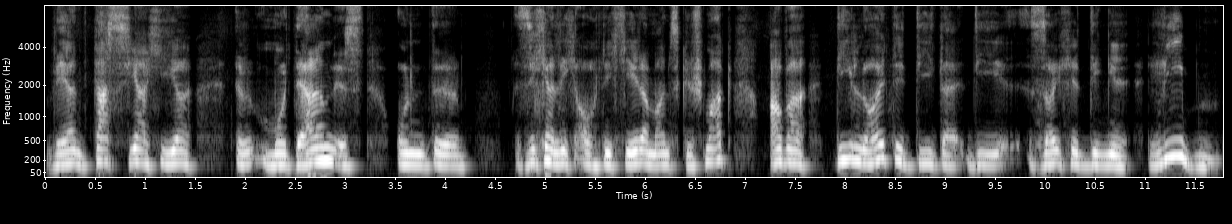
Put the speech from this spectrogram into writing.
während das ja hier äh, modern ist und äh, sicherlich auch nicht jedermanns Geschmack, aber die Leute, die, da, die solche Dinge lieben,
